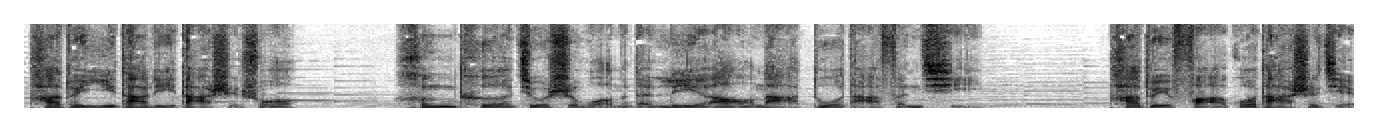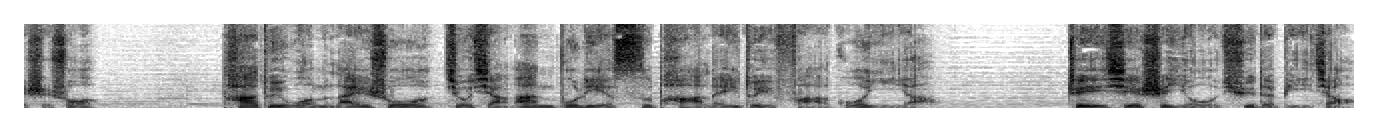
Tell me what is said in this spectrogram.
他对意大利大使说：“亨特就是我们的列奥纳多·达芬奇。”他对法国大使解释说：“他对我们来说就像安布列斯·帕雷对法国一样。”这些是有趣的比较。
